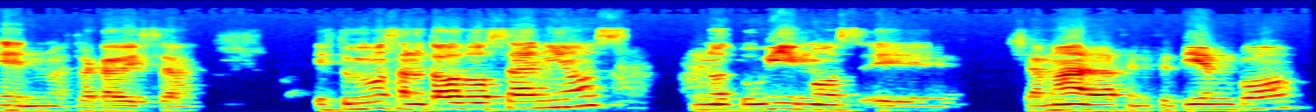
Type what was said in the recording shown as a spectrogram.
en nuestra cabeza. Estuvimos anotados dos años, no tuvimos llamadas en ese tiempo,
